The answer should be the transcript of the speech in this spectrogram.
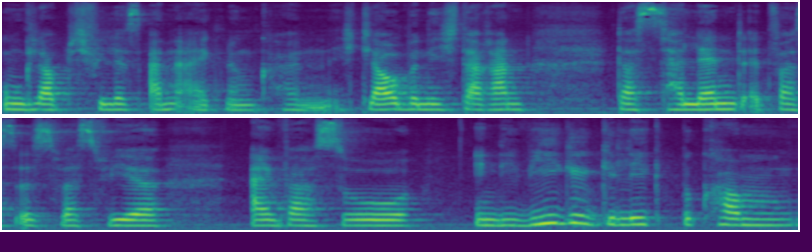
unglaublich vieles aneignen können. Ich glaube nicht daran, dass Talent etwas ist, was wir einfach so in die Wiege gelegt bekommen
